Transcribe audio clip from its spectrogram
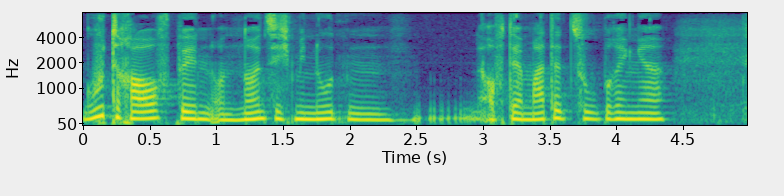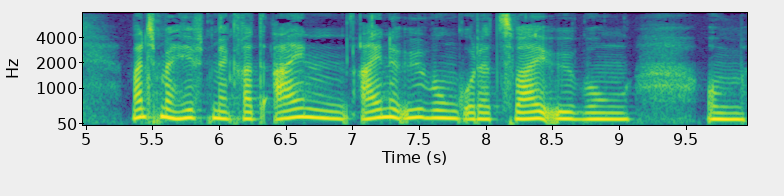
gut drauf bin und 90 Minuten auf der Matte zubringe. Manchmal hilft mir gerade ein, eine Übung oder zwei Übungen, um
